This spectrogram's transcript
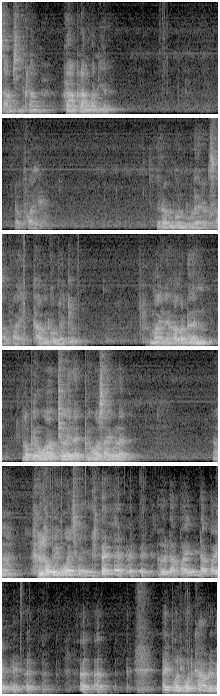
สามสี่ครั้งห้าครั้งวันเนี้ยดับไฟ ให้เราเป็นคนดูแลรักษาไฟ เขาเป็นคนมาจุดจุดไหม้แล้วเขาก็เดินเราไปหัวเฉยแหละ ไปหัวใสหมดแหละฮะเราไปหัวเฉยเออดับไปดับไป ไอ้พวกนี้อดข้าวเลยไป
